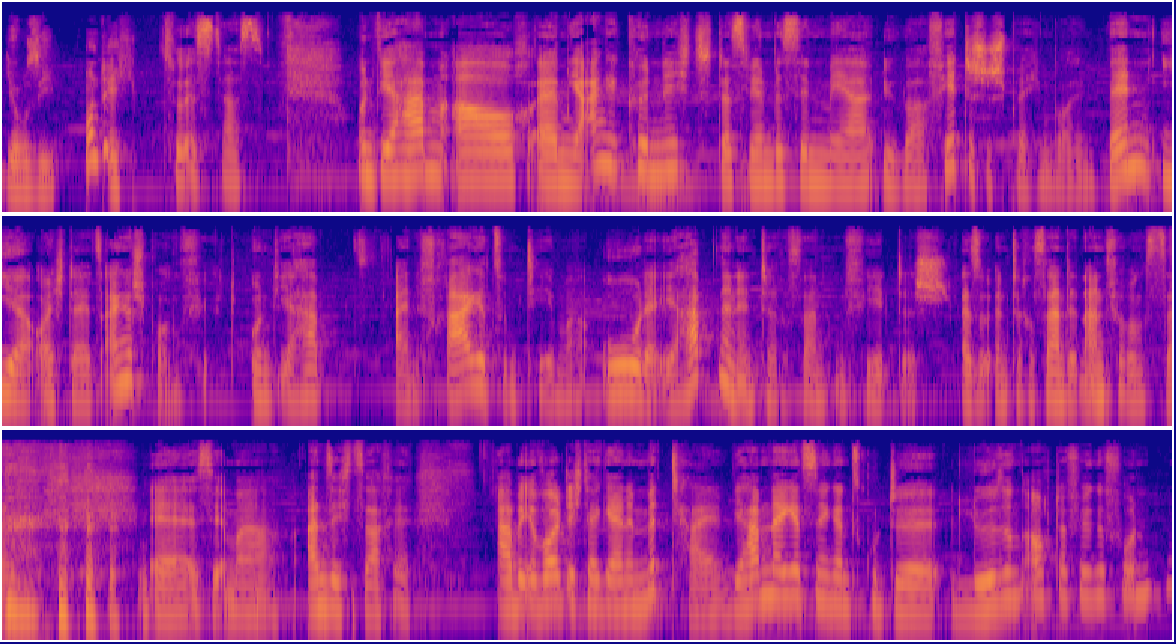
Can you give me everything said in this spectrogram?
Josi und ich. So ist das. Und wir haben auch ähm, ja angekündigt, dass wir ein bisschen mehr über Fetische sprechen wollen. Wenn ihr euch da jetzt angesprochen fühlt und ihr habt eine Frage zum Thema oder ihr habt einen interessanten Fetisch, also interessant in Anführungszeichen, äh, ist ja immer Ansichtssache, aber ihr wollt euch da gerne mitteilen. Wir haben da jetzt eine ganz gute Lösung auch dafür gefunden.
